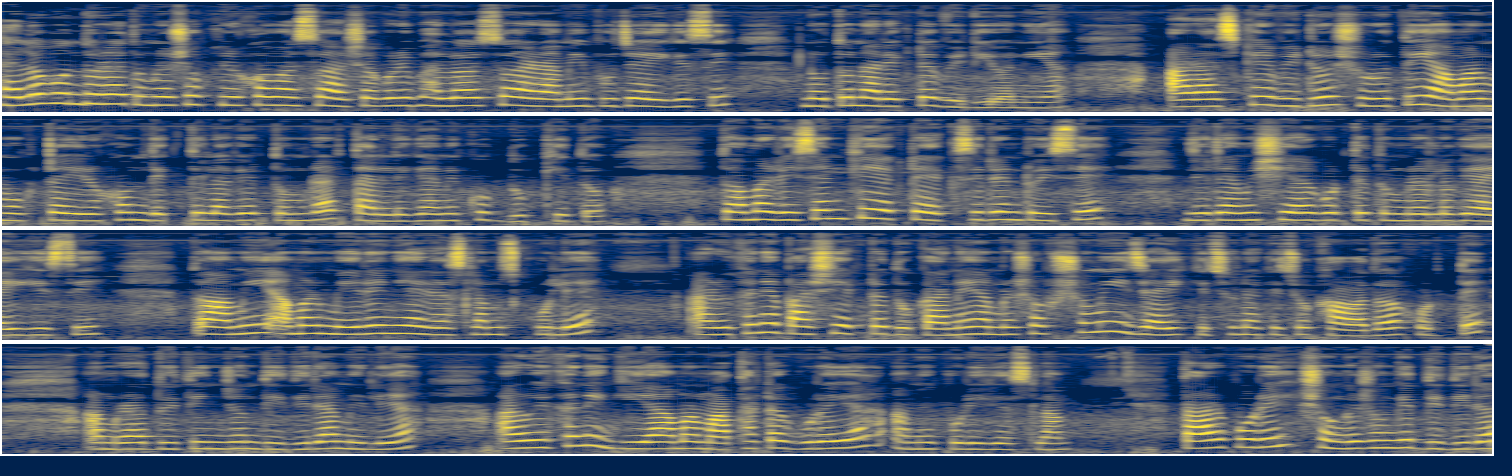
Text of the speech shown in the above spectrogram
হ্যালো বন্ধুরা, তোমরা সব কীরকম আছো? আশা করি ভালো আছো, আর আমি পূজা গেছি নতুন আরেকটা ভিডিও নিয়ে। আর আজকের ভিডিওর শুরুতেই আমার মুখটা এরকম দেখতে লাগে তোমরা, তার লেগে আমি খুব দুঃখিত। তো আমার রিসেন্টলি একটা অ্যাক্সিডেন্ট হয়েছে যেটা আমি শেয়ার করতে তোমরা লগে আই গেছি। তো আমি আমার মেয়েরে নিয়ে গেছিলাম স্কুলে আর ওইখানে পাশে একটা দোকানে আমরা সবসময়ই যাই কিছু না কিছু খাওয়া দাওয়া করতে, আমরা দুই তিনজন দিদিরা মিলিয়া। আর ওইখানে গিয়া আমার মাথাটা ঘুরাইয়া আমি পড়ে গেছিলাম। তারপরে সঙ্গে সঙ্গে দিদিরা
